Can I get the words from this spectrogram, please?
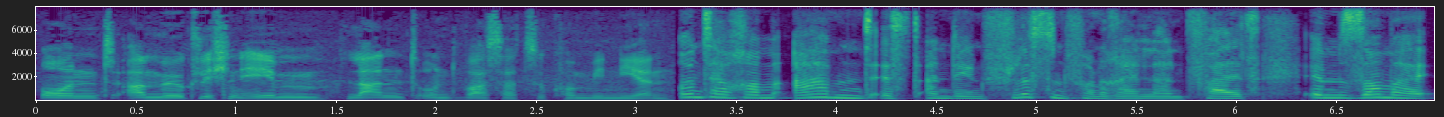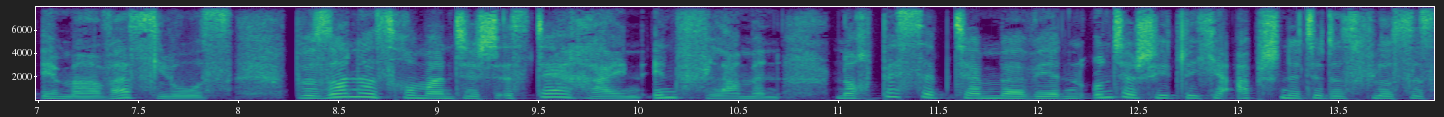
und ermöglichen eben Land und Wasser zu kombinieren. Und auch am Abend ist an den Flüssen von Rheinland-Pfalz im Sommer immer was los. Besonders romantisch ist der Rhein in Flammen. Noch bis September werden unterschiedliche Abschnitte des Flusses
